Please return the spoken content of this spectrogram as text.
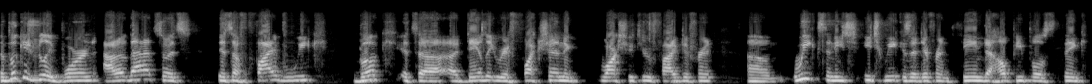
the book is really born out of that. So it's it's a five week book. It's a, a daily reflection. Walks you through five different um, weeks, and each each week is a different theme to help people think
